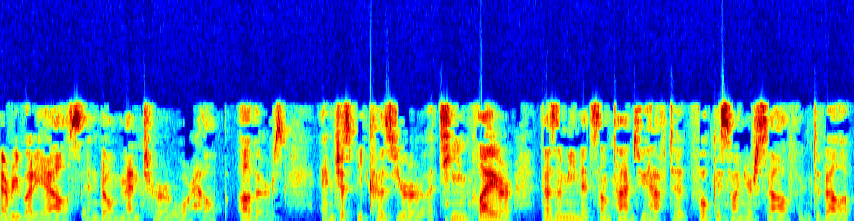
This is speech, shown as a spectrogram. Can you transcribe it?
everybody else and don't mentor or help others. And just because you're a team player doesn't mean that sometimes you have to focus on yourself and develop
